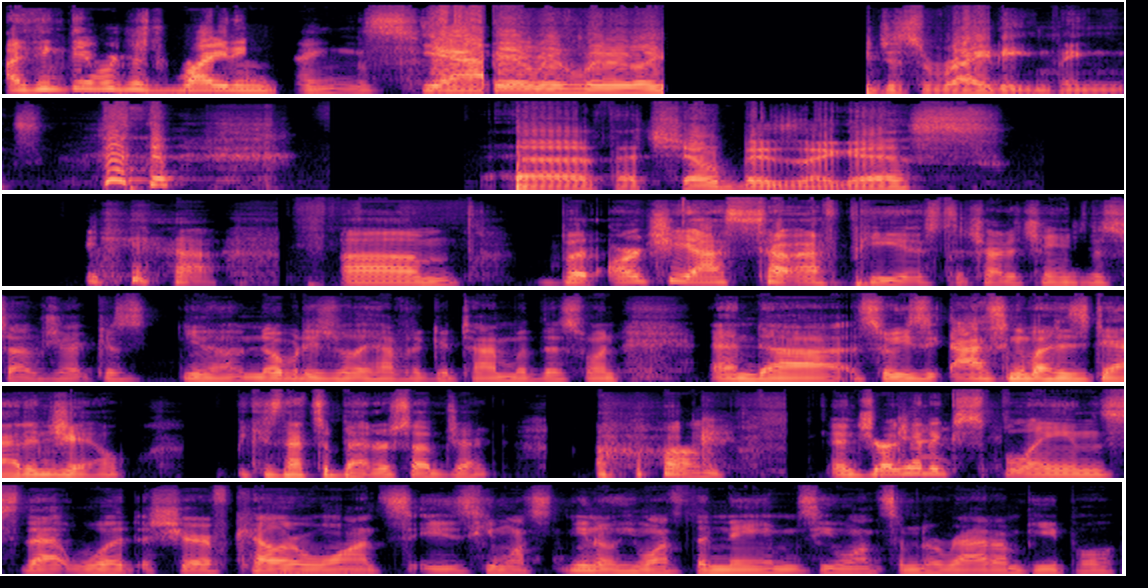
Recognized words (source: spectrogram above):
I think they were just writing things. Yeah, they were literally just writing things. uh, that's showbiz, I guess. Yeah. Um, but Archie asks how FP is to try to change the subject because you know nobody's really having a good time with this one, and uh, so he's asking about his dad in jail because that's a better subject. Um, and Jughead explains that what Sheriff Keller wants is he wants you know he wants the names, he wants them to rat on people.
